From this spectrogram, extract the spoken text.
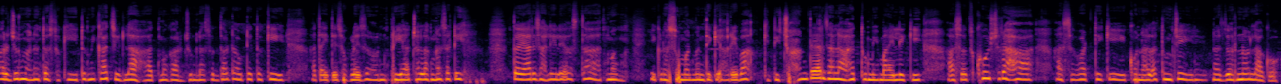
अर्जुन म्हणत असतो की तुम्ही का चिडला आहात? मग अर्जुनला सुद्धा डाऊट येतं की आता इथे सगळेजण प्रियाच्या लग्नासाठी तयार झालेले असतात. मग इकडं सुमन म्हणते की अरे वा किती छान तयार झाला आहात तुम्ही मायले की. असंच खुश राहा. असं वाटते की कोणाला तुमची नजर न लागो.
